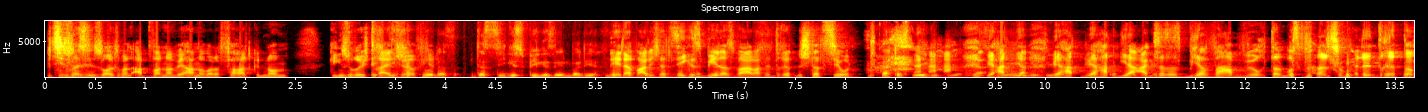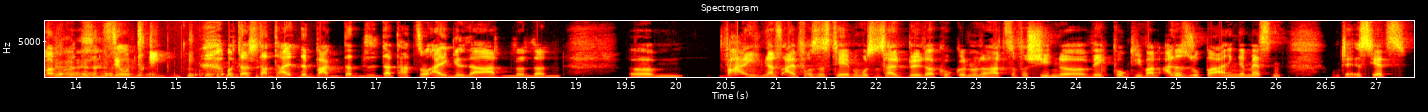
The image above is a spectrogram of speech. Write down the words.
Beziehungsweise den sollte man abwandern. Wir haben aber das Fahrrad genommen, ging so durch drei Ich, ich habe nur das, das Siegesbier gesehen bei dir. Nee, da war nicht das Siegesbier, das war nach der dritten Station. Ach, das Wegebier. Das wir, hatten ja, wir, hatten, wir hatten ja Angst, dass das Bier warm wird. Dann mussten wir das schon bei der dritten oder vierten Station trinken. Und da stand halt eine Bank, das, das hat so eingeladen und dann ähm, war eigentlich ein ganz einfaches System. Du musstest halt Bilder gucken und dann hat du verschiedene Wegpunkte, die waren alle super eingemessen. Und der ist jetzt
